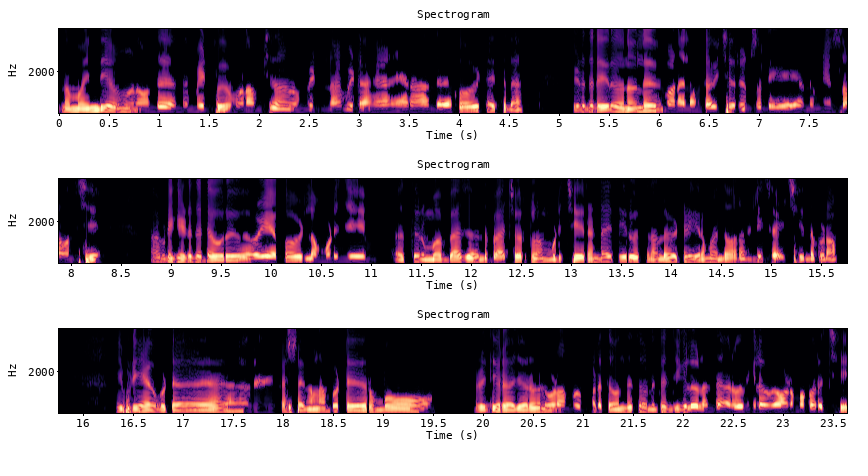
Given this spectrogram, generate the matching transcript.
நம்ம இந்திய விமானம் வந்து அந்த மீட்பு விமானம் அமைச்சு தான் மீட் மீட்டாங்க ஏன்னா அந்த கோவிட் டயத்தில் கிட்டத்தட்ட இருபது நாள் விமானம் எல்லாம் தவிச்சாருன்னு சொல்லி அந்த நியூஸில் வந்துச்சு. அப்படி கிட்டத்தட்ட ஒரு வழியாக கோவிட்லாம் முடிஞ்சு திரும்ப பேட்ச் அந்த பேட்ச் ஒர்க்லாம் முடிச்சு ரெண்டாயிரத்தி இருபத்தி நாலு வெற்றிகரமாக இந்த வாரம் ரிலீஸ் ஆயிடுச்சு இந்த படம். இப்படி ஏகப்பட்ட கஷ்டங்கள்லாம் பட்டு ரொம்பவும் பிருத்திவிராஜ் அவர்கள் உடம்பு படத்தை வந்து தொண்ணூத்தஞ்சு கிலோலேருந்து அறுபது கிலோ உடம்பை குறைச்சி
